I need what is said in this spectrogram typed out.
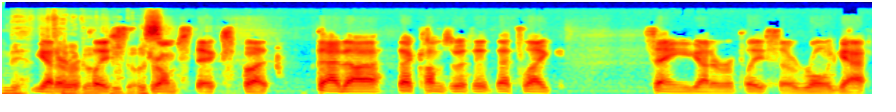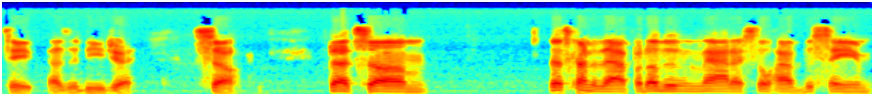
yeah. you got to replace go drumsticks, but that uh, that comes with it. That's like saying you got to replace a roll of gaff tape as a DJ. So that's um that's kind of that. But other than that, I still have the same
